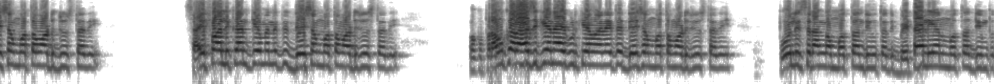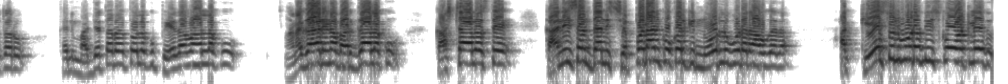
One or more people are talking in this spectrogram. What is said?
దేశం మొత్తం అటు చూస్తుంది? సైఫ్ అలీ ఖాన్కి ఏమైనా దేశం మొత్తం అటు చూస్తుంది? ఒక ప్రముఖ రాజకీయ నాయకుడికి ఏమైనా దేశం మొత్తం అటు చూస్తుంది? పోలీసు రంగం మొత్తం దిగుతుంది బెటాలియన్ మొత్తం దింపుతారు. కానీ మధ్యతరగతులకు పేదవాళ్ళకు అణగారిన వర్గాలకు కష్టాలు వస్తే కనీసం దాన్ని చెప్పడానికి ఒకరికి నోర్లు కూడా రావు కదా. ఆ కేసులు కూడా తీసుకోవట్లేదు.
